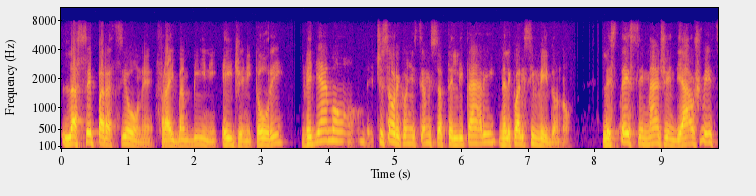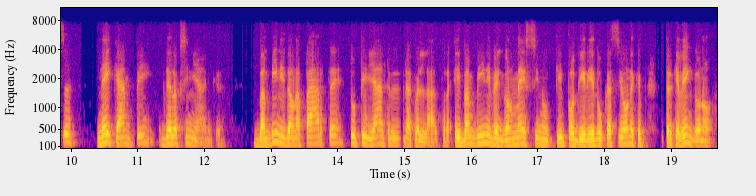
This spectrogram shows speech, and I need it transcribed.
la separazione fra i bambini e i genitori, vediamo, ci sono ricognizioni satellitari nelle quali si vedono le stesse immagini di Auschwitz nei campi dello Xinjiang. Bambini da una parte, tutti gli altri da quell'altra. E i bambini vengono messi in un tipo di rieducazione che, perché vengono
